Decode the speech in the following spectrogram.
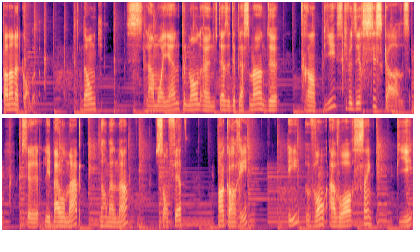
pendant notre combat. Donc, en moyenne, tout le monde a une vitesse de déplacement de 30 pieds, ce qui veut dire 6 cases. Parce que les battle maps, normalement, sont faites en carré et vont avoir 5 pieds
